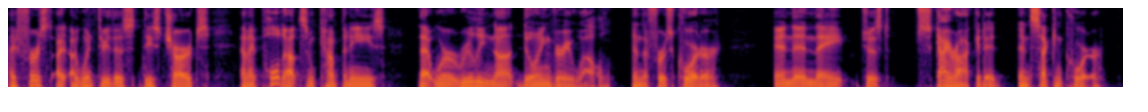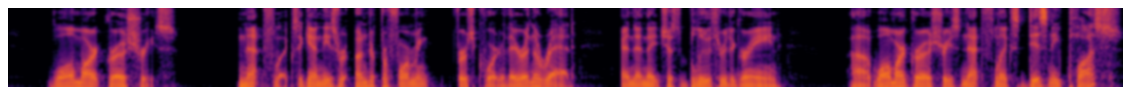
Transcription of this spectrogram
I first I, I went through this these charts and I pulled out some companies that were really not doing very well in the first quarter, and then they just skyrocketed in second quarter. Walmart groceries, Netflix. Again, these were underperforming first quarter. They were in the red, and then they just blew through the green. Uh, Walmart groceries, Netflix, Disney Plus,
